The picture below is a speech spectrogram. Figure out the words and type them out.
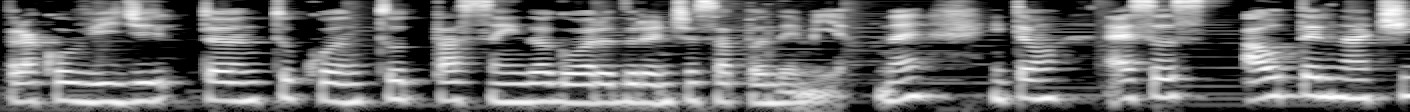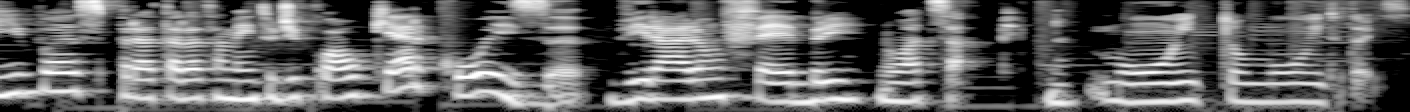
para COVID tanto quanto está sendo agora durante essa pandemia, né? Então, essas alternativas para tratamento de qualquer coisa viraram febre no WhatsApp, né? Muito, muito, Thais.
